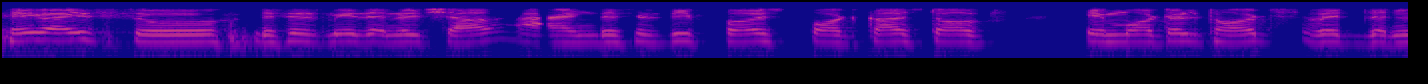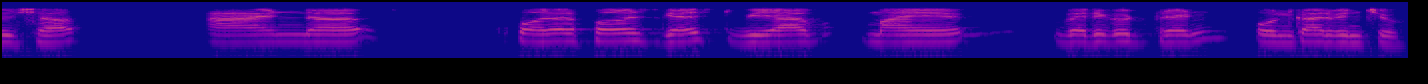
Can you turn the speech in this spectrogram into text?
Hey guys, so this is me Zenil Shah and this is the first podcast of Immortal Thoughts with Zenil Shah and uh, for our first guest we have my very good friend Onkar Vinchu.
